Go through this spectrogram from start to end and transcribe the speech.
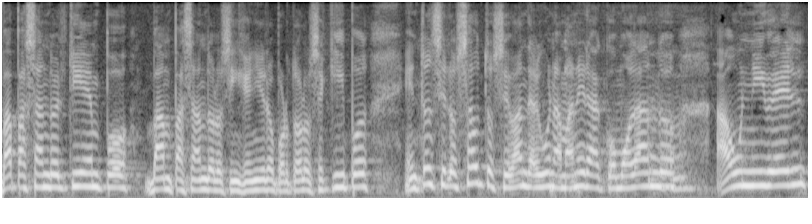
va pasando el tiempo, van pasando los ingenieros por todos los equipos, entonces los autos se van de alguna manera acomodando a un nivel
